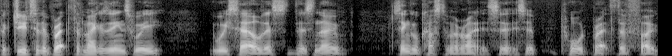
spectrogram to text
but due to the breadth of magazines we we sell, there's there's no single customer, right? It's a, it's a broad breadth of folk.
